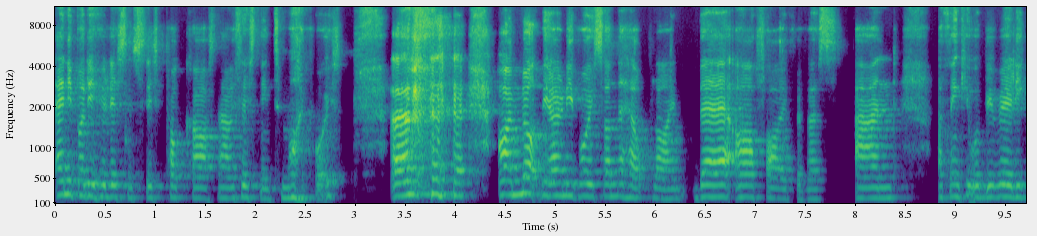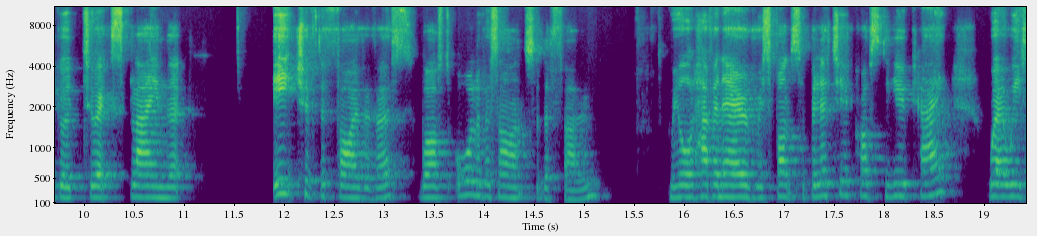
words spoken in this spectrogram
anybody who listens to this podcast now is listening to my voice. Um, I'm not the only voice on the helpline. There are five of us. And I think it would be really good to explain that each of the five of us, whilst all of us answer the phone, we all have an air of responsibility across the UK where we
